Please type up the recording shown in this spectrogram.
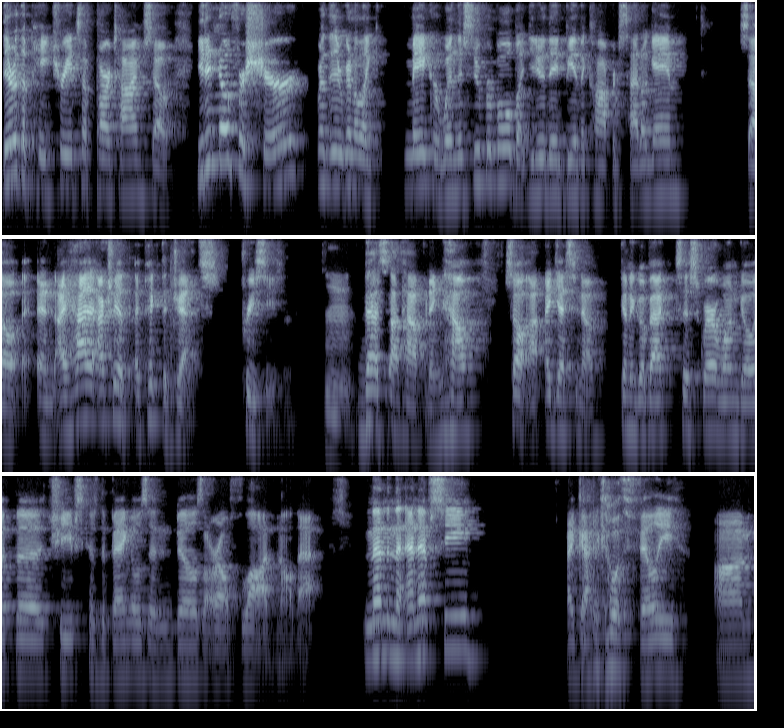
they're the Patriots of our time. So you didn't know for sure whether they were gonna like make or win the Super Bowl, but you knew they'd be in the conference title game. So and I had actually I picked the Jets preseason. Hmm. That's not happening now. So I, I, guess you know gonna go back to square one, go with the Chiefs because the Bengals and Bills are all flawed and all that. And then in the NFC, I gotta go with Philly. Um,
